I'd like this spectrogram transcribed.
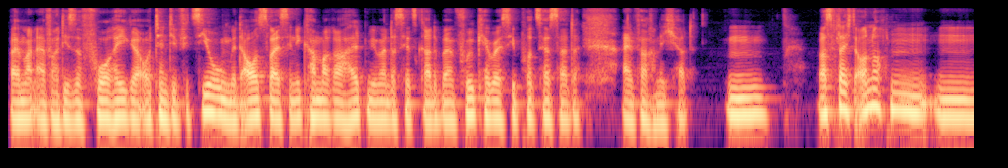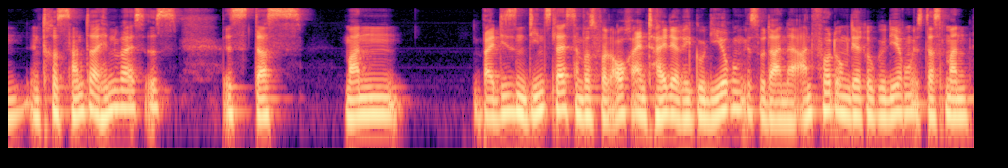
weil man einfach diese vorherige Authentifizierung mit Ausweis in die Kamera halten, wie man das jetzt gerade beim Full KYC Prozess hatte, einfach nicht hat. Hm. Was vielleicht auch noch ein, ein interessanter Hinweis ist, ist, dass man bei diesen Dienstleistern, was wohl auch ein Teil der Regulierung ist oder eine Anforderung der Regulierung ist, dass man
